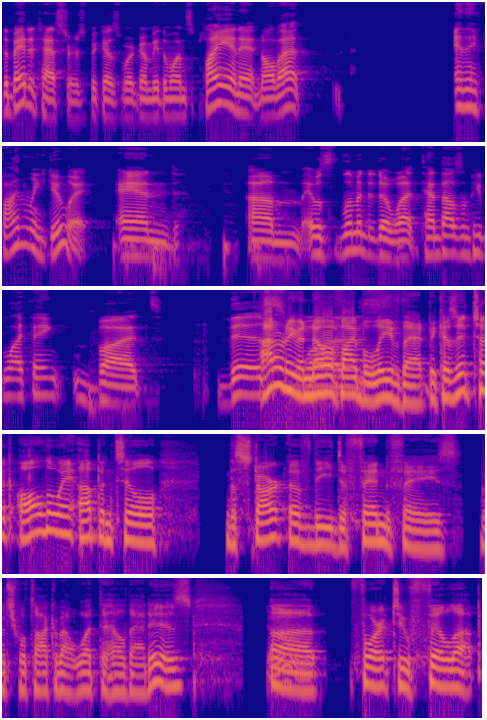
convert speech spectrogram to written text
the beta testers because we're going to be the ones playing it and all that. And they finally do it. And um it was limited to what 10,000 people i think? But this I don't even know if I believe that because it took all the way up until the start of the defend phase, which we'll talk about what the hell that is, uh, for it to fill up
